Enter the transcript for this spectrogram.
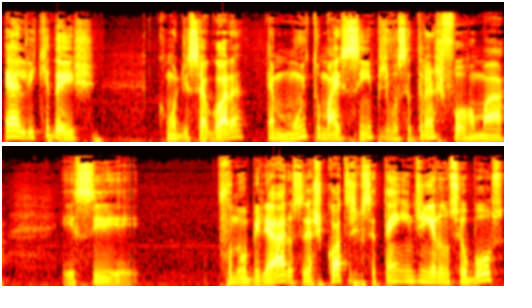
é a liquidez. Como eu disse agora, é muito mais simples você transformar esse fundo imobiliário, ou seja, as cotas que você tem, em dinheiro no seu bolso,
